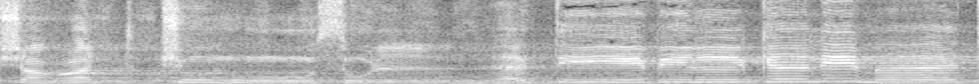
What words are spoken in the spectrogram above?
شعت شموس الهدي بالكلمات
